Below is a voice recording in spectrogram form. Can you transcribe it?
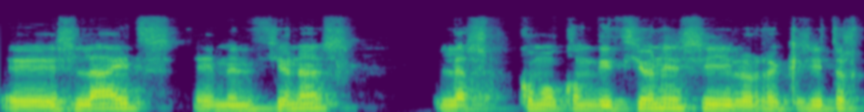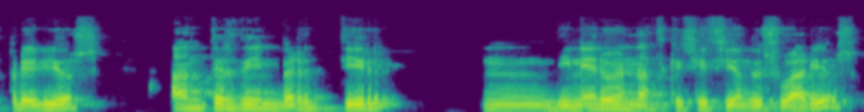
eh, slides eh, mencionas las como condiciones y los requisitos previos antes de invertir mm, dinero en adquisición de usuarios.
